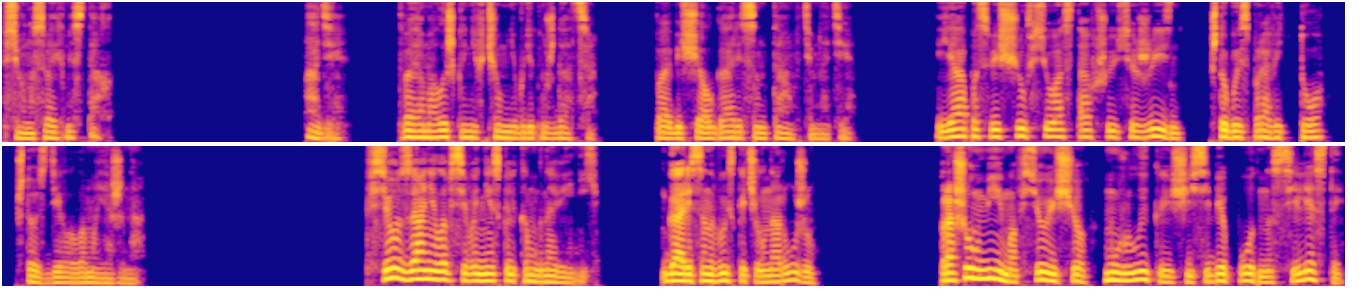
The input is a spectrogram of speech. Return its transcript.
Все на своих местах. «Ади, твоя малышка ни в чем не будет нуждаться», — пообещал Гаррисон там, в темноте. «Я посвящу всю оставшуюся жизнь, чтобы исправить то, что сделала моя жена». Все заняло всего несколько мгновений. Гаррисон выскочил наружу, прошел мимо все еще мурлыкающей себе под нос Селесты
